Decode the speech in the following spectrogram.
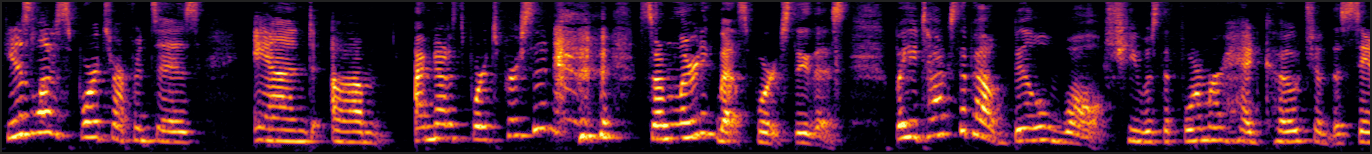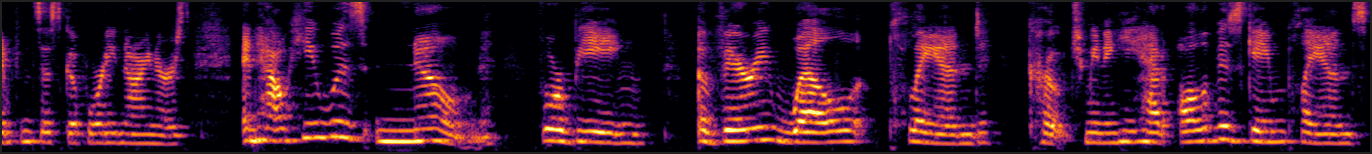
He does a lot of sports references, and um, I'm not a sports person, so I'm learning about sports through this. But he talks about Bill Walsh. He was the former head coach of the San Francisco 49ers, and how he was known for being a very well planned coach, meaning he had all of his game plans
